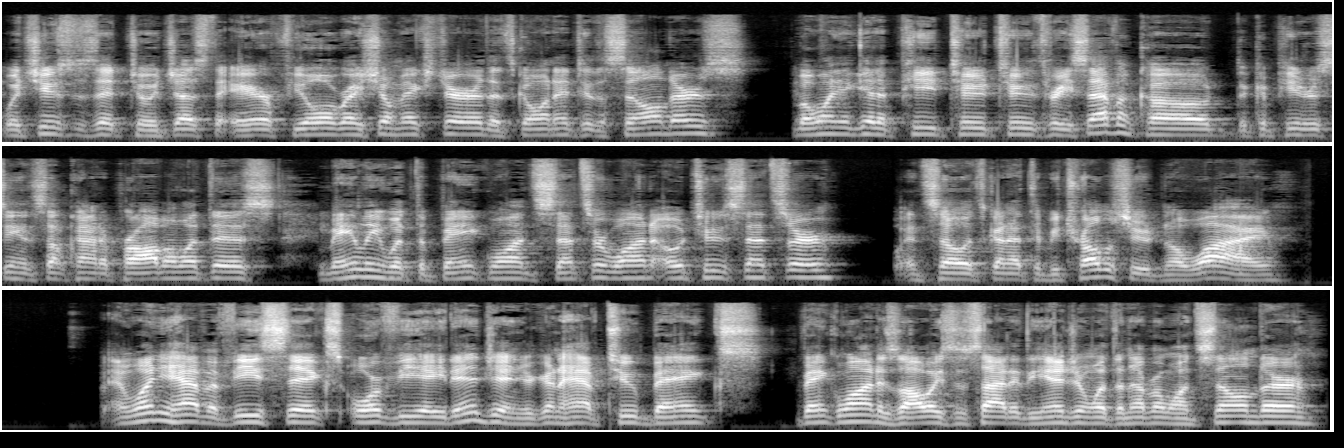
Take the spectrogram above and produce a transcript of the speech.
which uses it to adjust the air fuel ratio mixture that's going into the cylinders. But when you get a P2237 code, the computer's seeing some kind of problem with this, mainly with the Bank 1 Sensor 1 O2 sensor. And so it's going to have to be troubleshooted. Know why? And when you have a V6 or V8 engine, you're going to have two banks. Bank one is always the side of the engine with the number one cylinder.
